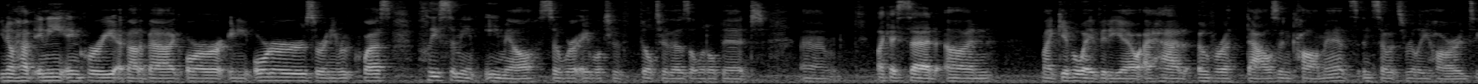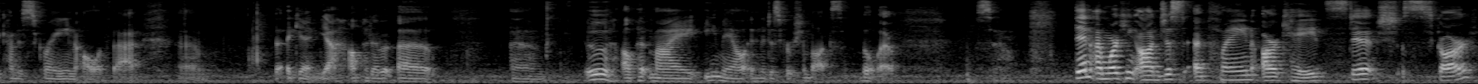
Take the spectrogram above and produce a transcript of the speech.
you know, have any inquiry about a bag or any orders or any requests, please send me an email so we're able to filter those a little bit. Um, like I said on my giveaway video, I had over a thousand comments, and so it's really hard to kind of screen all of that. Um, but again, yeah, I'll put a, a um, I'll put my email in the description box below. So, then I'm working on just a plain arcade stitch scarf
